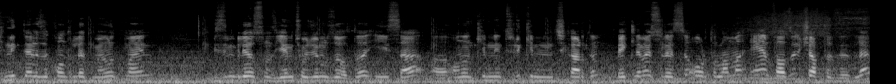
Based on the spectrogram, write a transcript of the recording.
kimliklerinizi kontrol etmeyi unutmayın. Bizim biliyorsunuz yeni çocuğumuz oldu. İsa. E, onun kimliği, Türk kimliğini çıkardım. Bekleme süresi ortalama en fazla 3 hafta dediler.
